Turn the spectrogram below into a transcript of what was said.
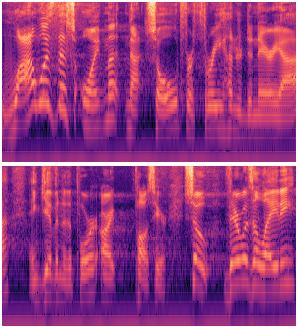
Why was this ointment not sold for 300 denarii and given to the poor? All right, pause here. So there was a lady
